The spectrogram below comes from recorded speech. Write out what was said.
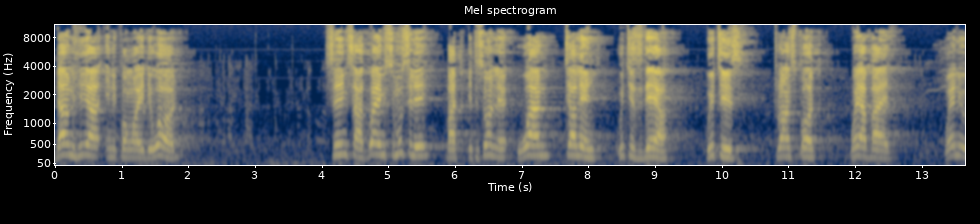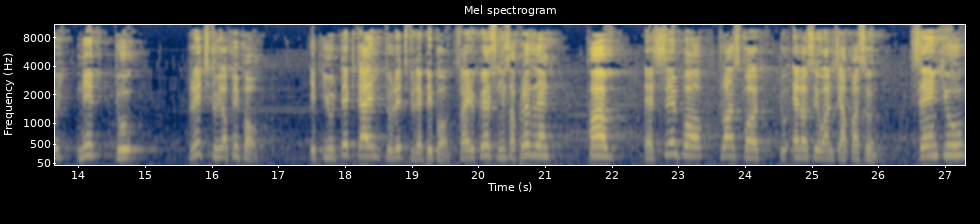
down here in the Kongoidi Ward, things are going smoothly, but it is only one challenge which is there, which is transport, whereby when you need to reach to your people, it, you take time to reach to the people. So I request, Mr. President, have a simple transport to LOC one chairperson. Thank you,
